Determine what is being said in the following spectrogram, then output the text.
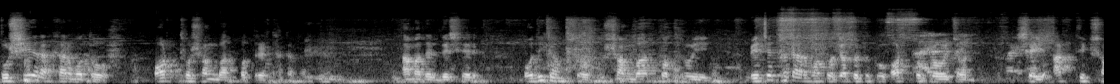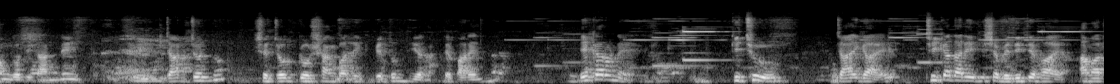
পুষিয়ে রাখার মতো অর্থ সংবাদপত্রের থাকা দরকার। আমাদের দেশের অধিকাংশ সংবাদপত্রই বেঁচে থাকার মতো যতটুকু অর্থ প্রয়োজন, সেই আর্থিক সঙ্গতি তার নেই। যার জন্য সে যোগ্য সাংবাদিক বেতন দিয়ে রাখতে পারেন না। এ কারণে কিছু জায়গায় ঠিকাদারি হিসেবে দিতে হয় আমার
